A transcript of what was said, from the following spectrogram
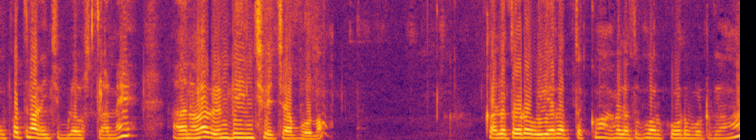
முப்பத்தி நாலு இன்ச் ப்ளவுஸ் தானே. அதனால் ரெண்டு இன்ச் வச்சா போதும். கழுத்தோட உயரத்துக்கும் அகலத்துக்கும் ஒரு கோடு போட்டுக்கோங்க.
